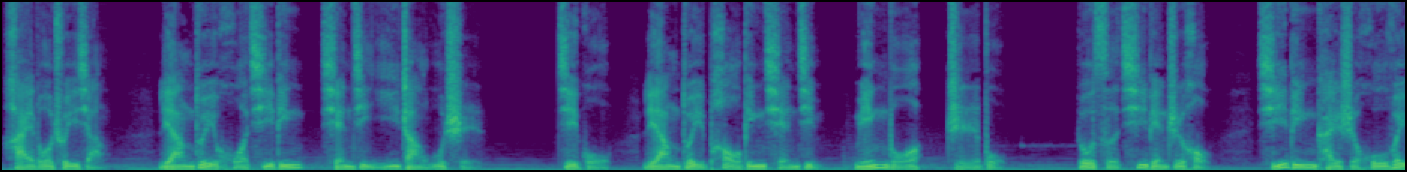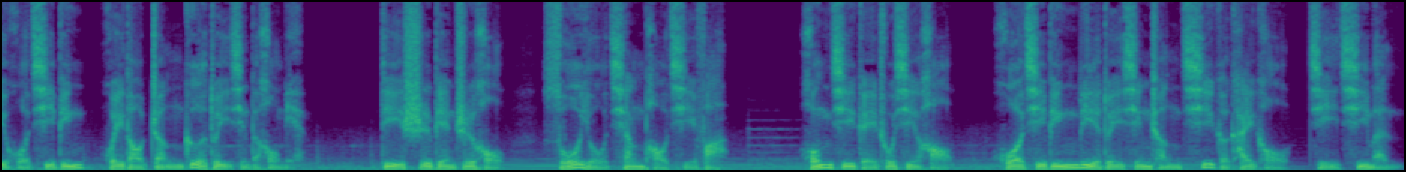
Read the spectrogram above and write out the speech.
海螺吹响，两队火骑兵前进一丈五尺，击鼓，两队炮兵前进，鸣锣止步。如此七遍之后，骑兵开始护卫火骑兵回到整个队形的后面。第十遍之后，所有枪炮齐发，红旗给出信号，火骑兵列队形成七个开口及七门。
